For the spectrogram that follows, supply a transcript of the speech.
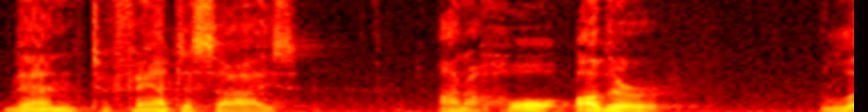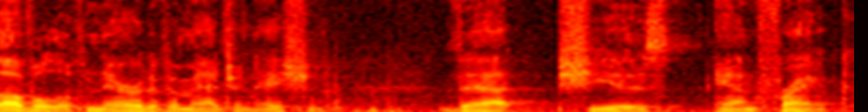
then to fantasize on a whole other level of narrative imagination that she is Anne Frank.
